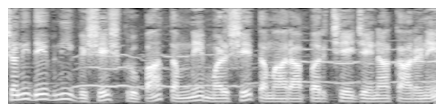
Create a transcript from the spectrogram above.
શનિદેવની વિશેષ કૃપા તમને મળશે તમારા પર છે જેના કારણે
